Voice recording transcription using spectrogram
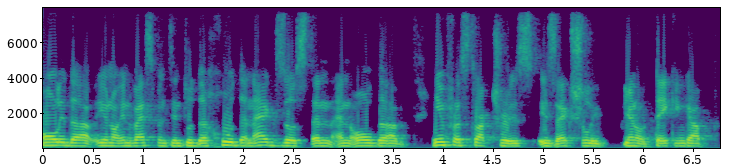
Only the you know investment into the hood and exhaust and and all the infrastructure is is actually you know taking up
